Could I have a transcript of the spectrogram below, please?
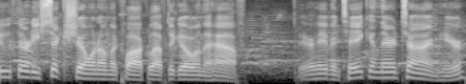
Two thirty-six showing on the clock left to go in the half. Fairhaven taking their time here.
